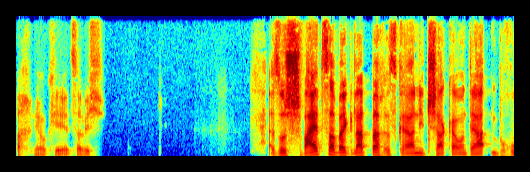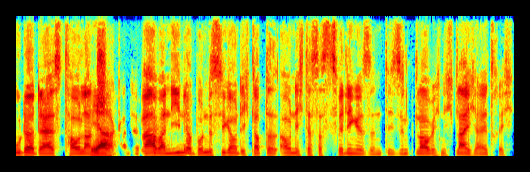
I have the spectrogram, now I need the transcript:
Ach ja, okay, jetzt habe ich. Also Schweizer bei Gladbach ist Granit Xhaka und der hat einen Bruder, der heißt Taulan Ja. Xhaka. Der war aber nie in der Bundesliga und ich glaube auch nicht, dass das Zwillinge sind. Die sind, glaube ich, nicht gleichaltrig.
